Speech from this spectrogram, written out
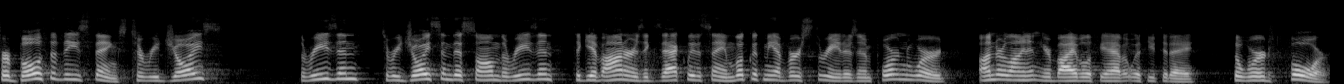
for both of these things to rejoice, the reason to rejoice in this psalm, the reason to give honor is exactly the same. Look with me at verse 3. There's an important word. Underline it in your Bible if you have it with you today. The word for.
